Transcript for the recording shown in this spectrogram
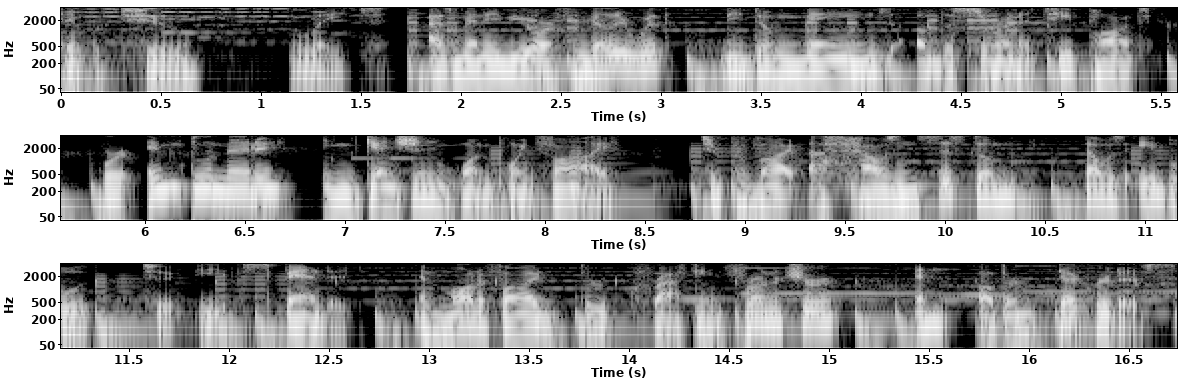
they were too late. As many of you are familiar with, the domains of the Serenitea Pot were implemented in Genshin 1.5 to provide a housing system that was able to be expanded and modified through crafting furniture and other decoratives.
